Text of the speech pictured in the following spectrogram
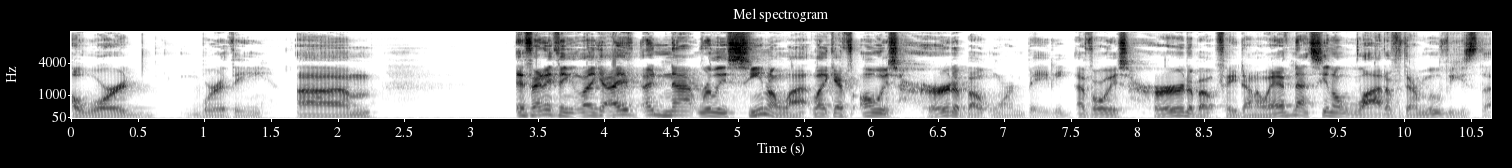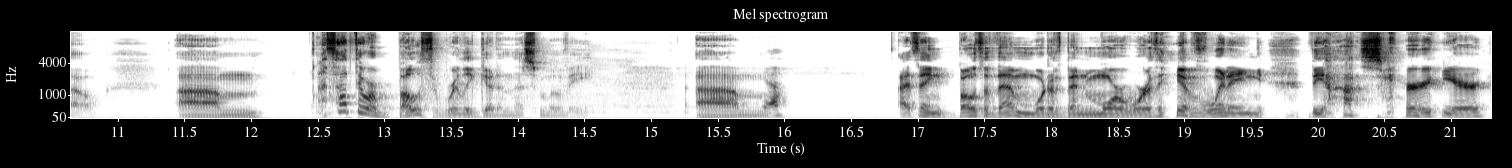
award worthy. Um, if anything, like I've, I've not really seen a lot. Like I've always heard about Warren Beatty. I've always heard about Faye Dunaway. I've not seen a lot of their movies though. Um, I thought they were both really good in this movie. Um, Yeah. I think both of them would have been more worthy of winning the Oscar here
